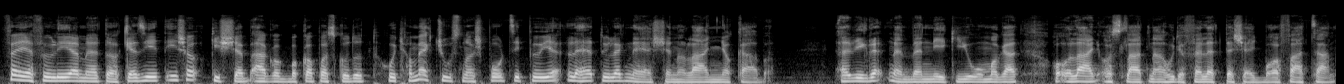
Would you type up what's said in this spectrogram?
Feje fölé emelte a kezét, és a kisebb ágakba kapaszkodott, hogy ha megcsúszna a sportcipője, lehetőleg ne essen a lány nyakába. Elvégre nem venné ki jó magát, ha a lány azt látná, hogy a felettes egy balfácán.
